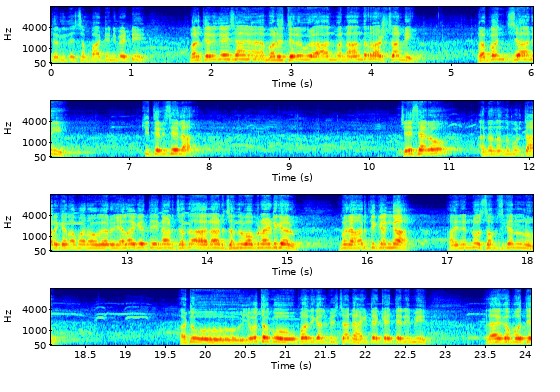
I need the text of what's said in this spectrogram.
తెలుగుదేశం పార్టీని పెట్టి మన తెలుగుదేశం మన తెలుగు ఆంధ్ర మన ఆంధ్ర రాష్ట్రాన్ని ప్రపంచానికి తెలిసేలా చేశారో అన్న నందమూరి తారక రామారావు గారు ఎలాగైతే ఈనాడు చంద్ర ఆనాడు చంద్రబాబు నాయుడు గారు మరి ఆర్థికంగా ఆయన ఎన్నో సంస్కరణలు అటు యువతకు ఉపాధి కల్పించడానికి హైటెక్ అయితేనేమి లేకపోతే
